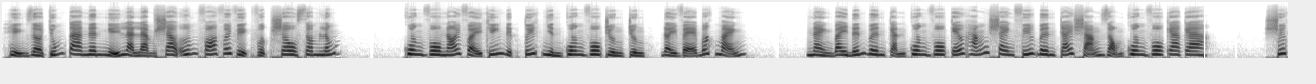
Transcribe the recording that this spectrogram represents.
Hiện giờ chúng ta nên nghĩ là làm sao ứng phó với việc vực sâu xâm lấn. Quân vô nói vậy khiến địch tuyết nhìn quân vô trừng trừng, đầy vẻ bất mãn. Nàng bay đến bên cạnh quân vô kéo hắn sang phía bên trái sẵn giọng quân vô ca ca. Suốt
